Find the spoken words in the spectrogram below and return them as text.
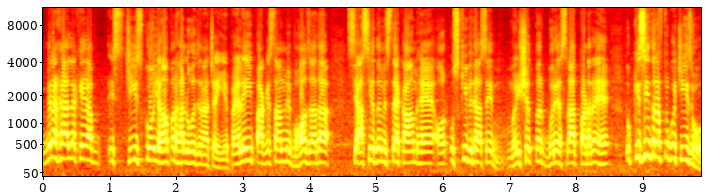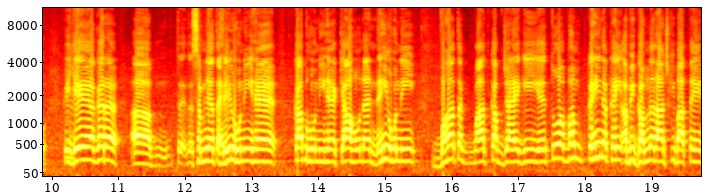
मेरा ख्याल है कि अब इस चीज़ को यहाँ पर हल हो जाना चाहिए। पहले ही पाकिस्तान में बहुत ज़्यादा सियासी अदम इसकाम है और उसकी वजह से मीशत पर बुरे असरा पड़ रहे हैं। तो किसी तरफ़ तो कोई चीज़ हो कि ये अगर असम्बलियाँ तहलील होनी है कब होनी है क्या होना है नहीं होनी वहाँ तक बात कब जाएगी ये तो अब हम कहीं ना कहीं अभी गवर्नर आज की बातें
